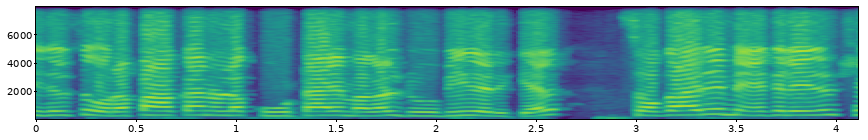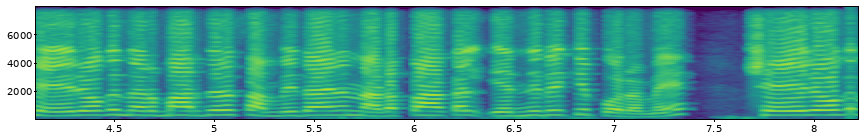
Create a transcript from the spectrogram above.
ചികിത്സ ഉറപ്പാക്കാനുള്ള കൂട്ടായ്മകൾ രൂപീകരിക്കൽ സ്വകാര്യ മേഖലയിലും ക്ഷയരോഗ നിർമ്മാർജന സംവിധാനം നടപ്പാക്കൽ എന്നിവയ്ക്ക് പുറമെ ക്ഷയരോഗ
